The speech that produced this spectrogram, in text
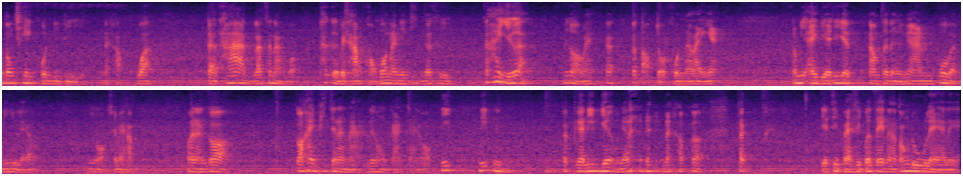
ก็ต้องเช็คคนดีๆนะครับ ว่าแต่ถ้าลักษณะบอกถ้าเกิดไปทำของพวกนั้นจริงๆก็คือ ก็ให้เยอะ นึกออกไหมก็ก็ตอบโจทย์คนอะไรเงี้ยก็มีไอเดียที่จะนำเสนองานพวกแบบนี้อยู่แล้วนึกออกใช่ไหมครับ เพราะฉะนั้นก็ก็ให้พิจารณาเรื่องของการจ่ายออกนิดนิดนึงก็ก็นิดเยอะเหมือนกันนะครับ ก็สักเจ็ดสิบแปดสิบเปอร์เซ็นต์ต้องดูแลเลย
